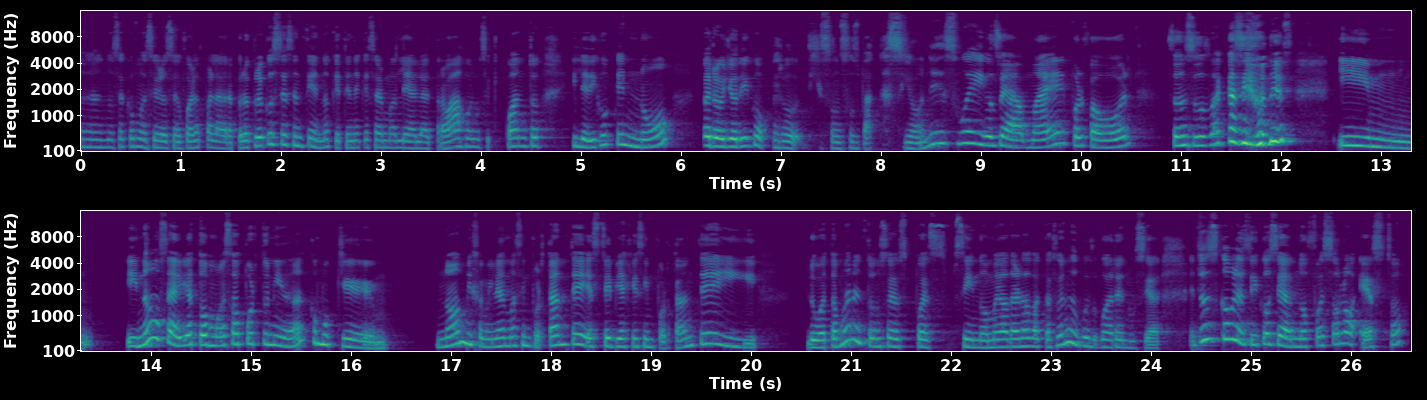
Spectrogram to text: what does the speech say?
ah, no sé cómo decirlo, se fue la palabra, pero creo que ustedes entienden que tiene que ser más leal al trabajo, no sé qué cuánto, y le dijo que no, pero yo digo, pero son sus vacaciones, güey, o sea, Mae, por favor, son sus vacaciones, y, y no, o sea, ella tomó esa oportunidad como que no, mi familia es más importante, este viaje es importante y lo voy a tomar, entonces pues si no me va a dar las vacaciones, pues voy a renunciar. Entonces, como les digo, o sea, no fue solo esto,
